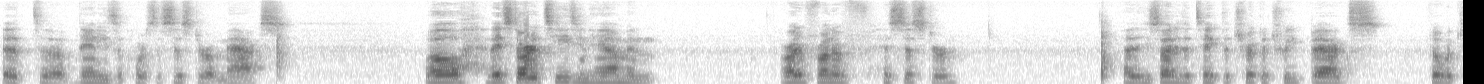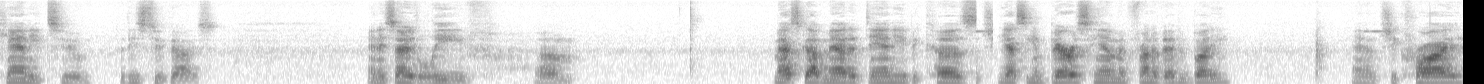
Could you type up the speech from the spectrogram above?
that uh, Danny's of course the sister of Max. Well, they started teasing him, and right in front of his sister, uh, he decided to take the trick or treat bags filled with candy to to these two guys, and they decided to leave. Um, Max got mad at Danny because he actually embarrassed him in front of everybody, and she cried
